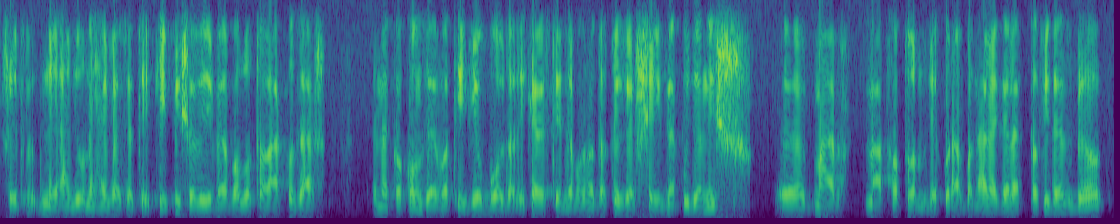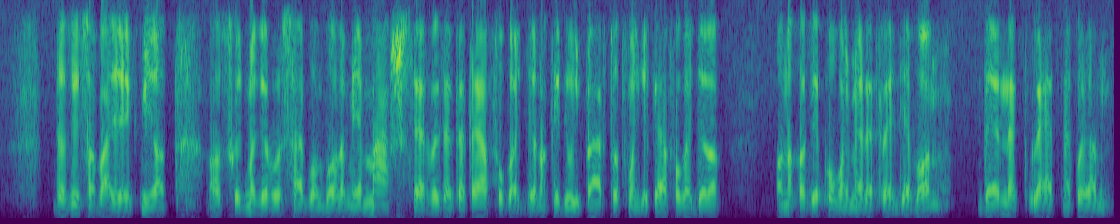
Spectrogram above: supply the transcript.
sőt néhány jó néhány vezető képviselőjével való találkozás. Ennek a konzervatív jobboldali kereszténydemokrata közösségnek ugyanis már láthatóan ugye korábban elege lett a Fideszből, de az ő szabályaik miatt az, hogy Magyarországon valamilyen más szervezetet elfogadjanak, egy új pártot mondjuk elfogadjanak, annak azért komoly menetrendje van, de ennek lehetnek olyan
